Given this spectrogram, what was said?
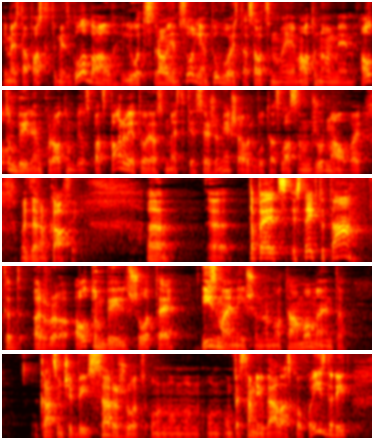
ja mēs tā paskatāmies globāli, ļoti straujiem soļiem tuvojas tā saucamajiem autonomiem automobīļiem, kur automobīls pats pārvietojas, un mēs tikai sēžam iekšā, varbūt tās lasām žurnālu vai, vai dzeram kafiju. Uh, uh, tāpēc es teiktu tā, ka ar automobīļu šo izmainīšanu no tā momenta, kāds viņš ir bijis saražots, un, un, un, un, un pēc tam, ja vēlās kaut ko izdarīt, uh,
